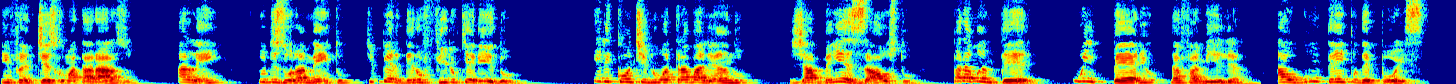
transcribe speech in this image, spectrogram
em Francesco Matarazzo, além do desolamento de perder o filho querido. Ele continua trabalhando, já bem exausto, para manter o império da família. Algum tempo depois,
